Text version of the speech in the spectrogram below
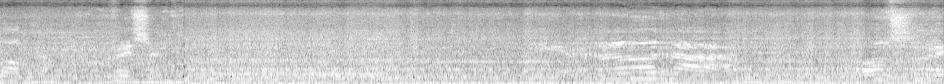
Dobra, wyszedł. Dobra, poszły.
